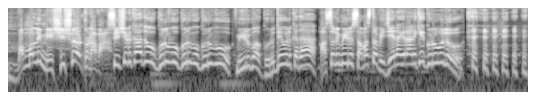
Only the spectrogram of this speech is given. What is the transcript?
మమ్మల్ని నీ శిష్యులు అంటున్నావా? శిష్యుడు కాదు గురువు గురువు గురువు. మీరు మా గురుదేవులు కదా. అసలు మీరు సమస్త విజయనగరానికి గురువులు.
